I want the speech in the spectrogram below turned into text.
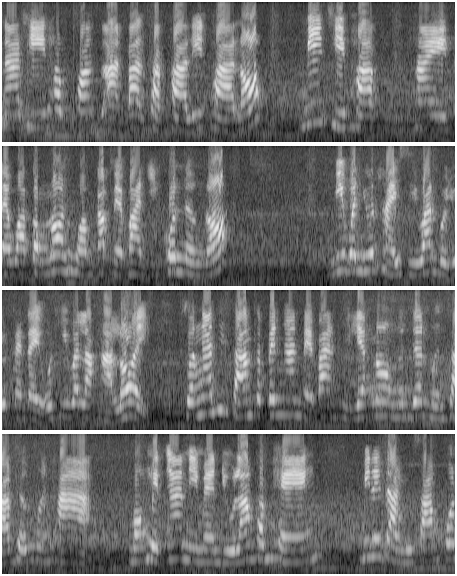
หน้าที่ทำความสะอาดบ้านซักผ้ารีดผ้าเนาะมีที่พักให้แต่ว่าต้องนอนรวมกับแม่บ้านอีกคนหนึ่งเนาะมีวันยุดหายสีวันบ่หยุดแมนใดโอทีวันละหาร้อยส่วนงานที่สามจะเป็นงานแม่บ้านผีเลี้ยงน้องเงินเดือนหมื่นสามถึงหมื่นห้ามองเหตุงานนี่แมนอยู่ล่ามคำแพงมีในจ้างอยู่สามคน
